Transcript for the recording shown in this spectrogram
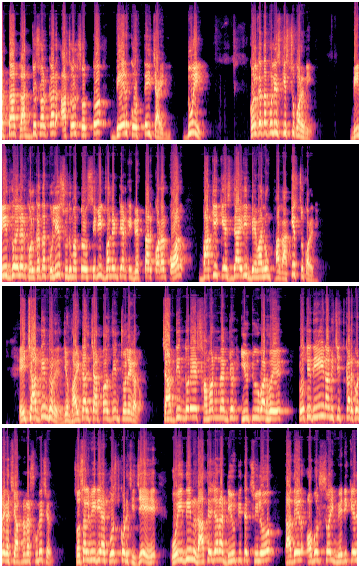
অর্থাৎ রাজ্য সরকার আসল সত্য বের করতেই চায়নি। দুই, কলকাতা পুলিশ কিচ্ছু করেনি। বিনীত গোয়েলের কলকাতা পুলিশ শুধুমাত্র সিভিক ভলেন্টিয়ারকে গ্রেপ্তার করার পর বাকি কেস ডায়েরি বেমালুম ফাঁকা, কিচ্ছু করেনি। এই চার দিন ধরে যে ভাইটাল চার পাঁচ দিন চলে গেল চার দিন ধরে সামান্য একজন ইউটিউবার হয়ে প্রতিদিন আমি চিৎকার করে গেছি, আপনারা শুনেছেন। সোশ্যাল মিডিয়ায় পোস্ট করেছি যে, ওই দিন রাতে যারা ডিউটিতে ছিল, তাদের অবশ্যই মেডিকেল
